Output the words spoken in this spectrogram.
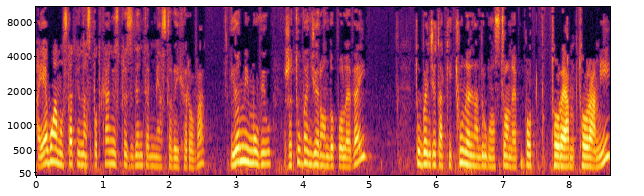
a ja byłam ostatnio na spotkaniu z prezydentem miasta Wejherowa i on mi mówił, że tu będzie rondo po lewej, tu będzie taki tunel na drugą stronę pod toram, torami,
